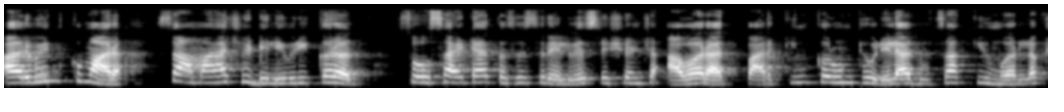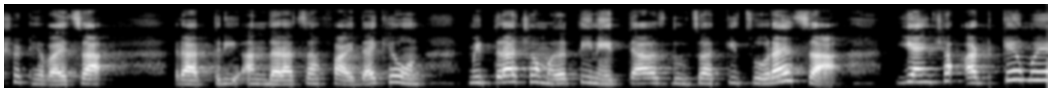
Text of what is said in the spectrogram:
अरविंद कुमार सामानाची डिलिव्हरी करत सोसायट्या तसेच रेल्वे स्टेशनच्या आवारात पार्किंग करून ठेवलेल्या दुचाकींवर लक्ष ठेवायचा. रात्री अंधाराचा फायदा घेऊन मित्राच्या मदतीने त्या दुचाकी चोरायचा. यांच्या अटकेमुळे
